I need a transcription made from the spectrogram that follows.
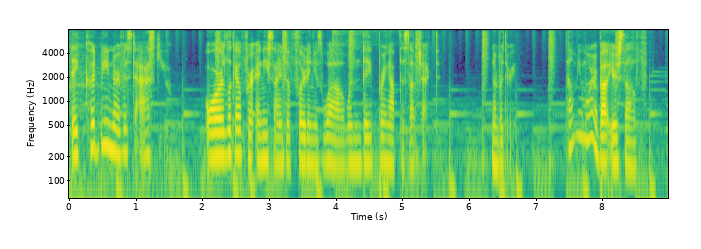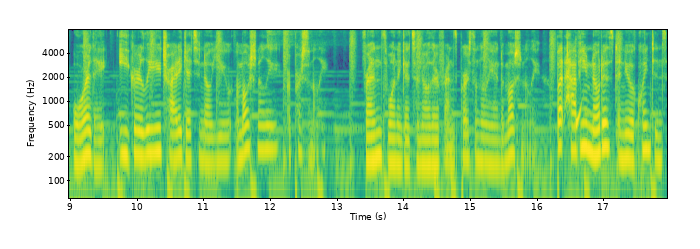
They could be nervous to ask you. Or look out for any signs of flirting as well when they bring up the subject. Number three, tell me more about yourself or they eagerly try to get to know you emotionally or personally. Friends wanna get to know their friends personally and emotionally, but have you noticed a new acquaintance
